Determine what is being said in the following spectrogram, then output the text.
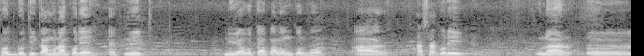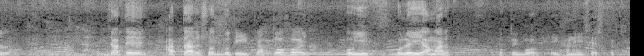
সদ্গতি কামনা করে এক মিনিট নিরাপত্তা পালন করব। আর আশা করি উনার যাতে আত্মার সদ্গতি প্রাপ্ত হয়, ওই বলেই আমার বক্তব্য এখানেই শেষ করছি।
